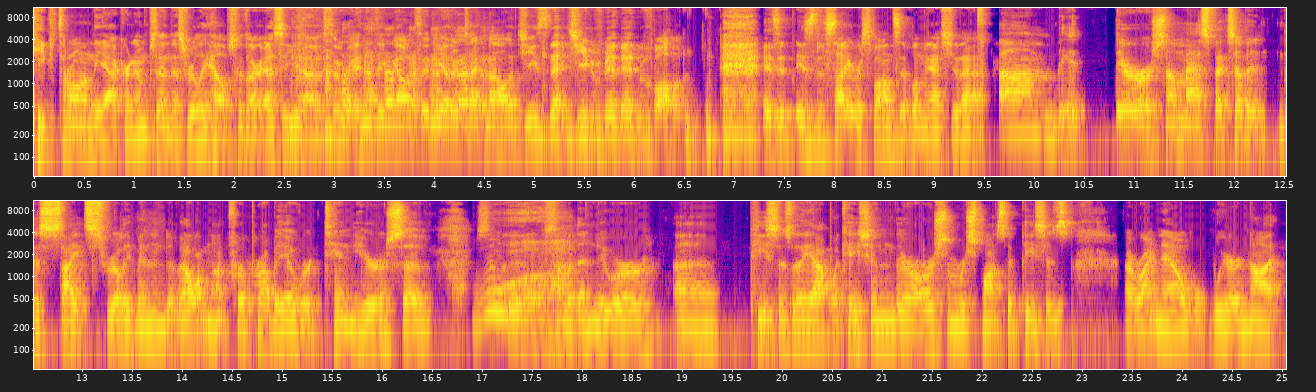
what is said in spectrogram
keep throwing the acronyms in. This really helps with our SEO. So anything else, any other technologies that you've been involved? Is it is the site responsive? Let me ask you that. Um, it, there are some aspects of it. This site's really been in development for probably over ten years. So some, of the, some of the, newer uh, pieces of the application, there are some responsive pieces. Uh, right now, we are not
